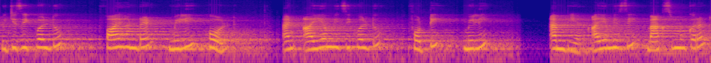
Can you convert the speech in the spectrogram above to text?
which is equal to 500 millivolt and Im is equal to 40 milliampere. Im is the maximum current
